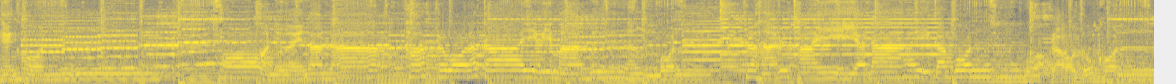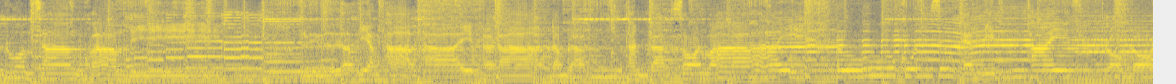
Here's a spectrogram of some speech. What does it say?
แห่งหนพ่อเหนื่อยนานาพักพระวรกายวิมานเมืองบนพระหฤทัยอย่าได้กังวล พวกเราทุกคนร่วมสร้างความดี ลือเพียงภาพถ่ายพระราชดำรัสท่านรัสสอนไว้ รู้คุณซึ่งแผ่นดินไทยรองดอง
